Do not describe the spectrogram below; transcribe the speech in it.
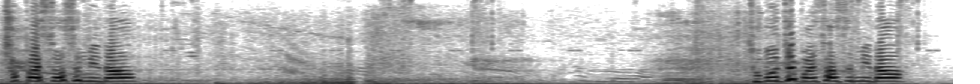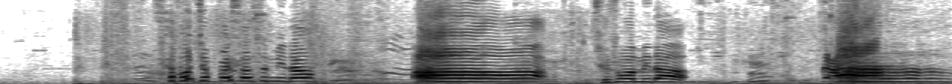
훨씬 난첫발 썼습니다. 두 번째 발 쐈습니다. 세 번째 발 쐈습니다. 아 죄송합니다. 아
